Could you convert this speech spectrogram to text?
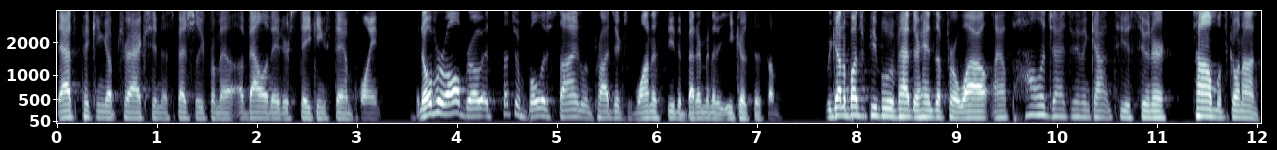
That's picking up traction, especially from a, a validator staking standpoint. And overall, bro, it's such a bullish sign when projects want to see the betterment of the ecosystem. We got a bunch of people who've had their hands up for a while. I apologize we haven't gotten to you sooner. Tom, what's going on?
